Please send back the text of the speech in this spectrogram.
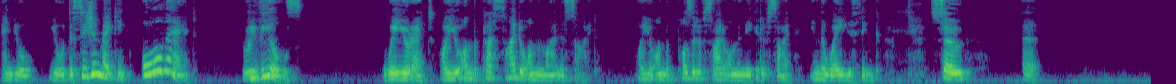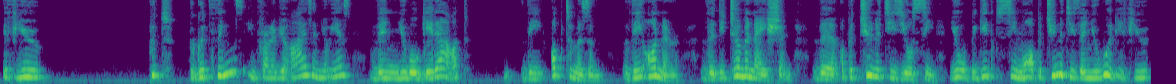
and your your decision making all that reveals where you're at. Are you on the plus side or on the minus side? Are you on the positive side or on the negative side in the way you think? So, uh, if you put the good things in front of your eyes and your ears, then you will get out the optimism, the honor, the determination, the opportunities you'll see. You will begin to see more opportunities than you would if you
